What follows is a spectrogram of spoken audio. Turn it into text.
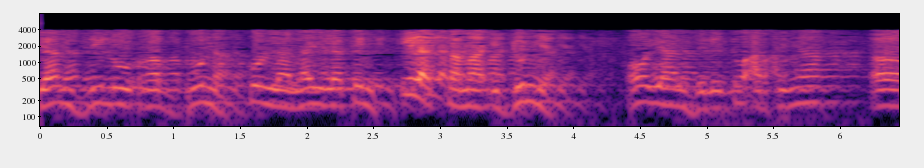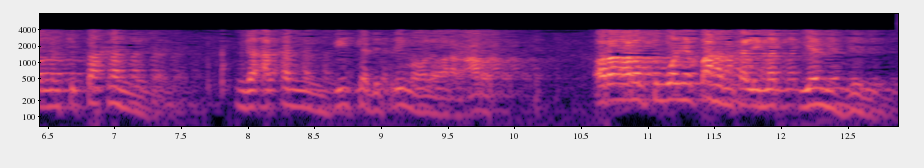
yanzilu rabbuna kulla lailatin ila sama'i dunya? Oh yanzil itu artinya e, menciptakan misalnya. Enggak akan bisa diterima oleh orang Arab. Orang Arab semuanya paham kalimat yanzil.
